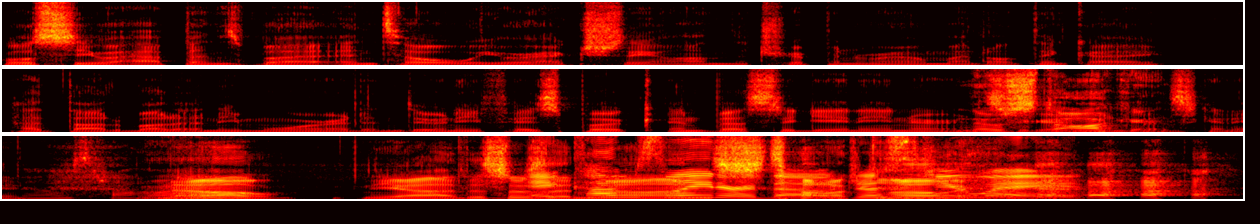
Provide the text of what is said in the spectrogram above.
we'll see what happens." But until we were actually on the trip in Rome, I don't think I had thought about it anymore. I didn't do any Facebook investigating or No Instagram stalking. investigating. no, stop. Wow. No, yeah, this was a it comes later though. non-stalking- Just you wait.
